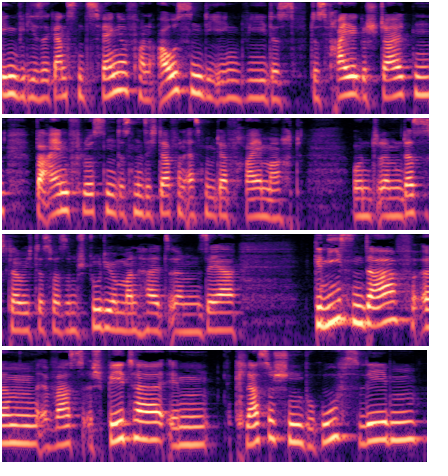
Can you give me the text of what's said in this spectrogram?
irgendwie diese ganzen Zwänge von außen, die irgendwie das, das freie Gestalten beeinflussen, dass man sich davon erstmal wieder frei macht. Und ähm, das ist, glaube ich, das, was im Studium man halt ähm, sehr genießen darf, ähm, was später im klassischen Berufsleben,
